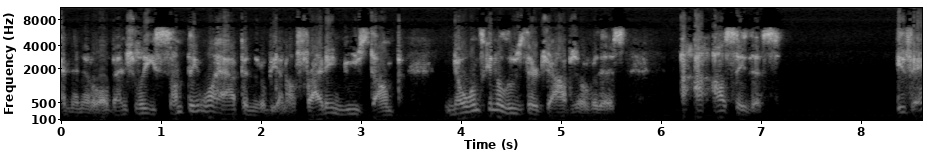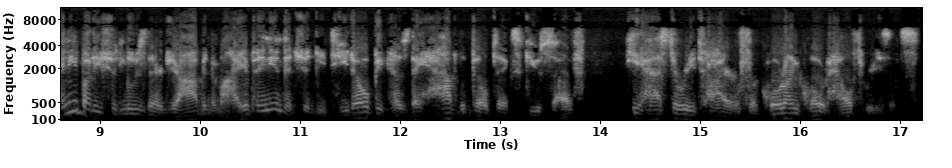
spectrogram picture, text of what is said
and then it'll eventually something will happen. It'll be on a Friday news dump. No one's going to lose their jobs over this. I, I'll say this: if anybody should lose their job, in my opinion, it should be Tito because they have the built-in excuse of he has to retire for quote unquote health reasons.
